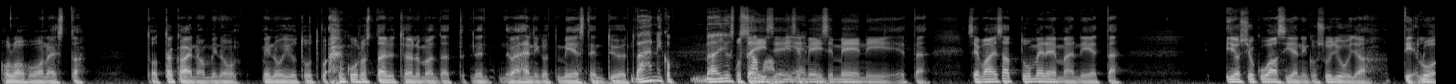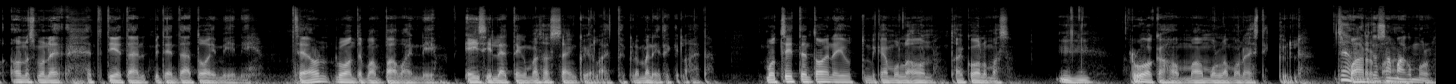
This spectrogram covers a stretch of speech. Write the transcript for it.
olohuoneesta. Totta kai ne on minun, minun jutut. Vähän kuulostaa nyt hölmöltä, että ne, ne vähän niin kuin miesten työt. Vähän niin kuin, mä just Mutta ei se, ei, se, ei se mene niin, että se vain sattuu menemään niin, että jos joku asia niin kuin sujuu ja tie, on semmoinen, että tietää nyt miten tämä toimii, niin se on luontevampaa vain niin. Ei silleen, että kun mä saa sänkyjä laittaa, kyllä mä niitäkin laitan. Mutta sitten toinen juttu, mikä mulla on, tai kolmas, Mm-hmm. ruokahomma on mulla monesti kyllä. Se on niin sama kuin mulla.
